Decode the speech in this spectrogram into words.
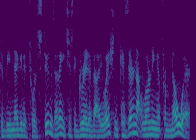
to be negative towards students. I think it's just a great evaluation because they're not learning it from nowhere.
